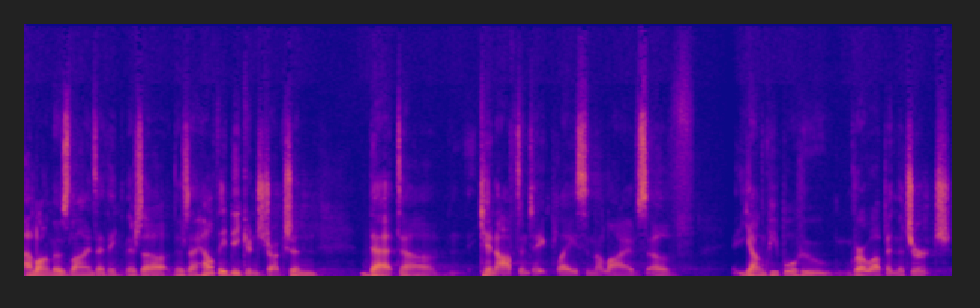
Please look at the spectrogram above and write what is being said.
along those lines, I think there's a there's a healthy deconstruction that uh, can often take place in the lives of young people who grow up in the church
